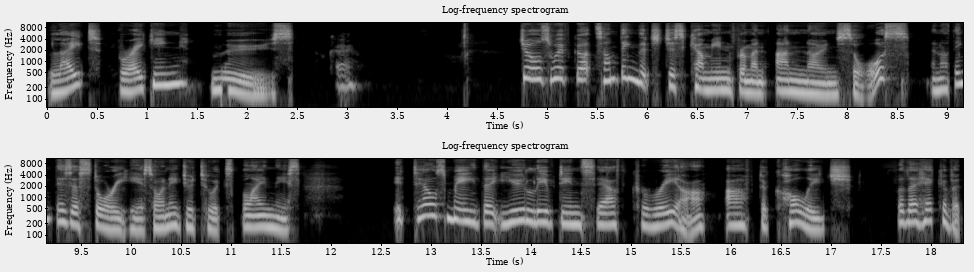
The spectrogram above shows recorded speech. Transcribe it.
late breaking news. Okay. Jules, we've got something that's just come in from an unknown source, and I think there's a story here, so I need you to explain this. It tells me that you lived in South Korea after college for the heck of it.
